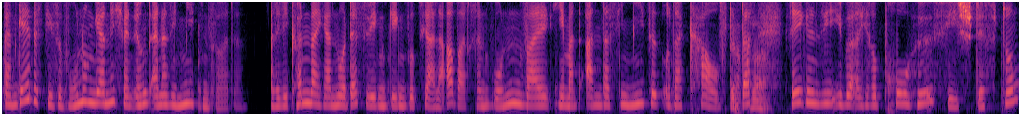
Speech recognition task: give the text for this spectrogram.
dann gäbe es diese Wohnungen ja nicht, wenn irgendeiner sie mieten würde. Also die können da ja nur deswegen gegen soziale Arbeit drin wohnen, weil jemand anders sie mietet oder kauft. Und ja, das regeln sie über ihre Pro-Höfi-Stiftung.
